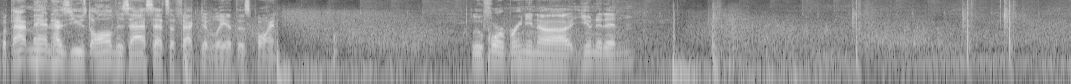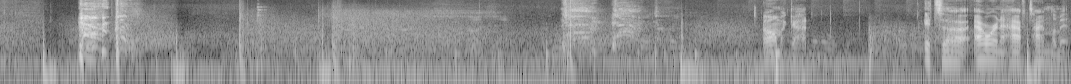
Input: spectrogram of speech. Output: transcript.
But that man has used all of his assets effectively at this point. BLUFOR bringing a unit in. Oh my god. It's a hour and a half time limit.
